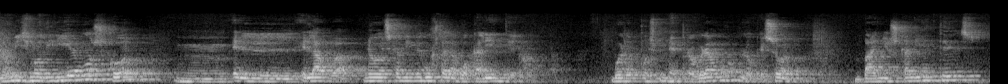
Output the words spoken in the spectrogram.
Lo mismo diríamos con mm, el, el agua. No, es que a mí me gusta el agua caliente. Bueno, pues me programo lo que son baños calientes,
